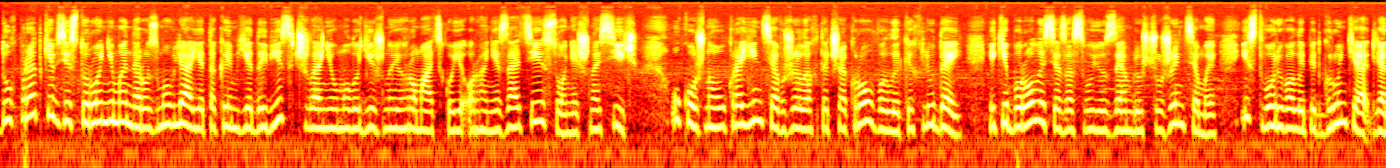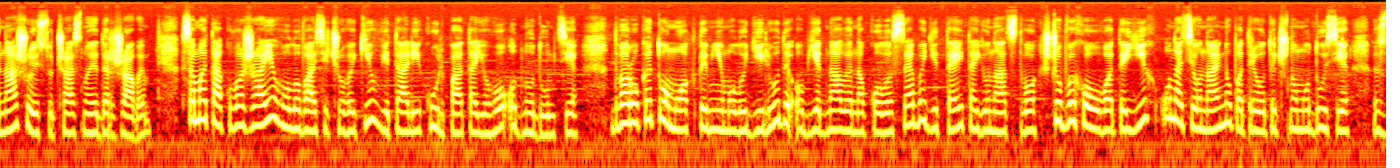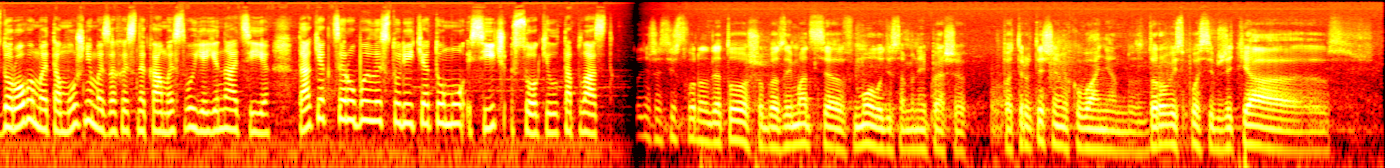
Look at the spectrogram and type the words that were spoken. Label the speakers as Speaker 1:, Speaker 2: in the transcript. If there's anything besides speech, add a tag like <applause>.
Speaker 1: Дух предків зі сторонніми не розмовляє. Таким є девіз членів молодіжної громадської організації Сонячна Січ. У кожного українця в жилах тече кров великих людей, які боролися за свою землю з чужинцями і створювали підґрунтя для нашої сучасної держави. Саме так вважає голова січовиків Віталій Кульпа та його однодумці. Два роки тому активні молоді люди об'єднали навколо себе дітей та юнацтво, щоб виховувати їх у національно-патріотичному дусі, здоровими та мужніми захисниками своєї нації, так як це робили століття тому Січ, Сокіл та Пласт.
Speaker 2: Сьогоднішня січ створена для того, щоб займатися молоді саме найперше, патріотичним вихованням, здоровий спосіб життя.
